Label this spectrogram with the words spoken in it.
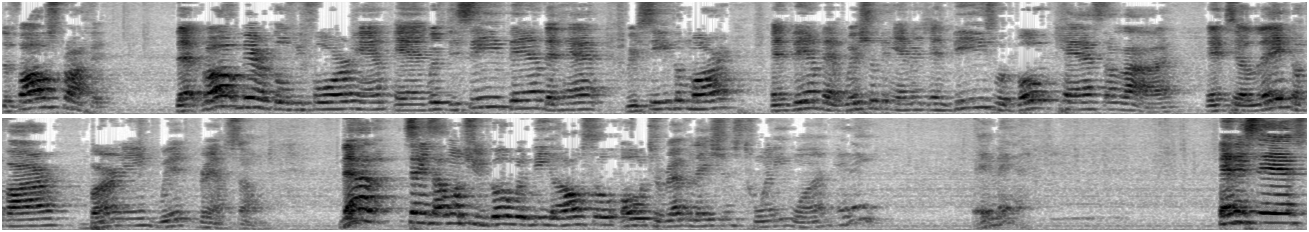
the false prophet that wrought miracles before him, and which deceived them that had received the mark, and them that worshiped the image, and these were both cast alive into a lake of fire burning with brimstone. Now, Saints, I want you to go with me also over to Revelations 21 and 8. Amen. And it says,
